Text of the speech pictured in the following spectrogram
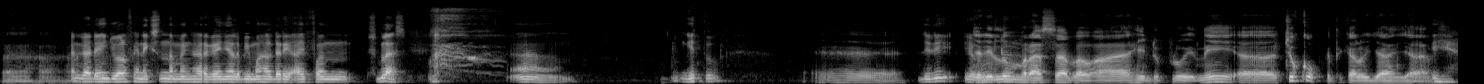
Kan gak ada yang jual Phoenix 6 yang harganya lebih mahal dari iPhone 11 Em, gitu Eh, jadi ya jadi udah. lu merasa bahwa hidup lu ini eh, cukup ketika lu jalan-jalan. iya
